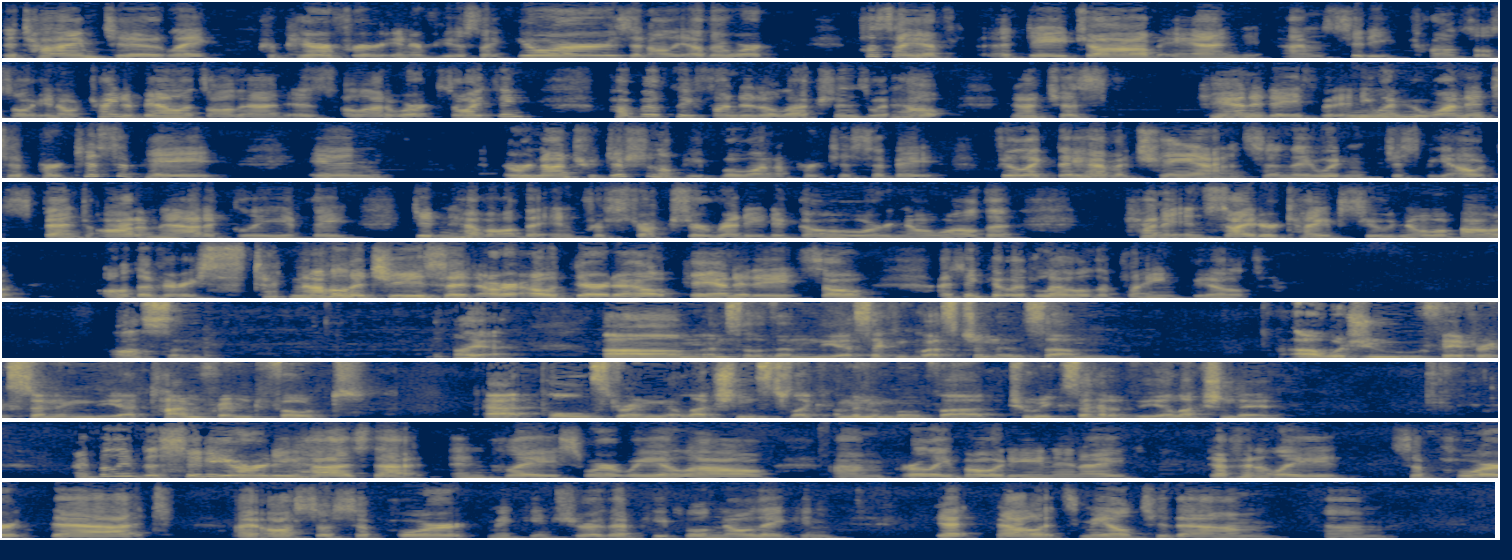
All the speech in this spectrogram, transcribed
the time to like prepare for interviews like yours and all the other work. Plus, I have a day job and I'm city council. So, you know, trying to balance all that is a lot of work. So, I think publicly funded elections would help not just candidates, but anyone who wanted to participate in, or non traditional people who want to participate, feel like they have a chance and they wouldn't just be outspent automatically if they didn't have all the infrastructure ready to go or know all the kind of insider types who know about all the various technologies that are out there to help candidates. So I think it would level the playing field. Awesome. Oh yeah. Um, and so then the uh, second question is, um, uh, would you favor extending the uh, time frame to vote at polls during elections to like a minimum of uh, two weeks ahead of the election date? I believe the city already has that in place where we allow um, early voting, and I definitely support that. I also support making sure that people know they can get ballots mailed to them, um,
